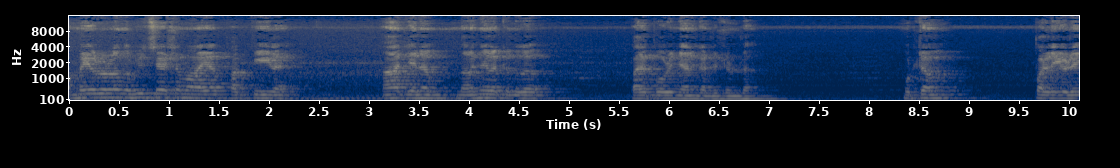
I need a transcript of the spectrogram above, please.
അമ്മയോടുള്ള നിർവിശേഷമായ ഭക്തിയിൽ ആ ജനം നിറഞ്ഞു നിൽക്കുന്നത് പലപ്പോഴും ഞാൻ കണ്ടിട്ടുണ്ട്. മുട്ടം പള്ളിയുടെ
